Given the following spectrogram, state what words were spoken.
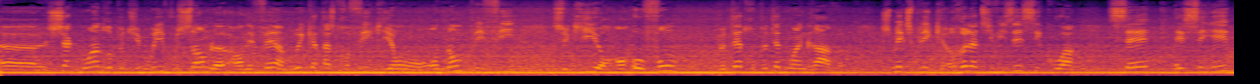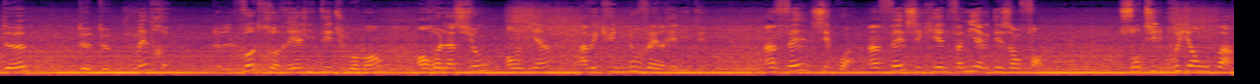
euh, chaque moindre petit bruit vous semble en effet un bruit catastrophique et on, amplifie ce qui, au fond, peut être peut-être moins grave. Je m'explique, relativiser c'est quoi? C'est essayer de, de, de mettre votre réalité du moment en relation, en lien avec une nouvelle réalité. Un fait, c'est quoi? Un fait, c'est qu'il y a une famille avec des enfants. Sont-ils bruyants ou pas?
